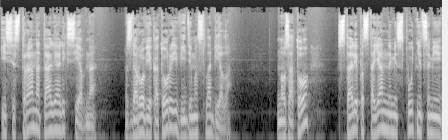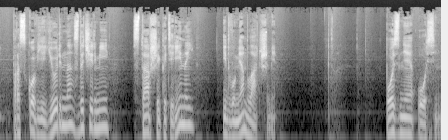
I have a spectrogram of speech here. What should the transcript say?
и сестра Наталья Алексеевна, здоровье которой, видимо, слабело. Но зато стали постоянными спутницами Просковья Юрьевна с дочерьми, старшей Катериной и двумя младшими. Поздняя осень.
